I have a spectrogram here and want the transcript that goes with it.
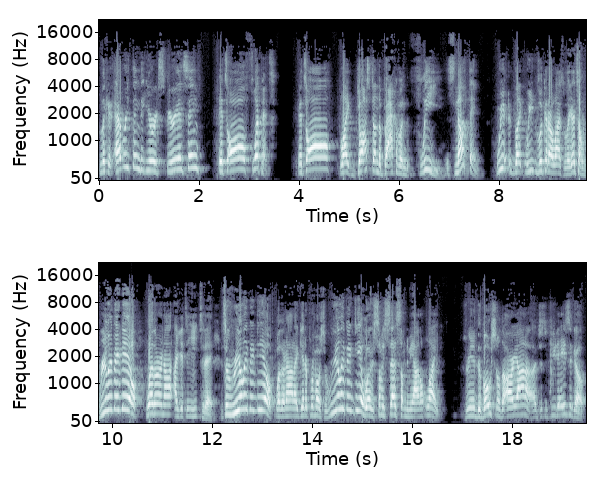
Look at everything that you're experiencing, it's all flippant. It's all like dust on the back of a flea. It's nothing. We, like, we look at our lives, we're like, it's a really big deal whether or not I get to eat today. It's a really big deal whether or not I get a promotion. Really big deal whether somebody says something to me I don't like. I was reading a devotional to Ariana uh, just a few days ago.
